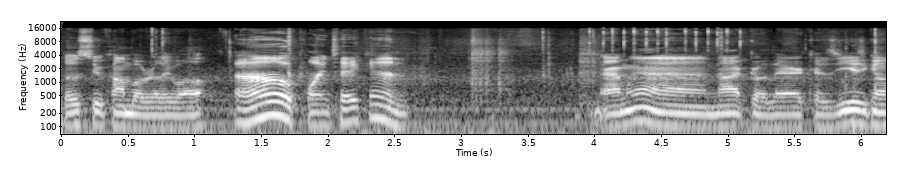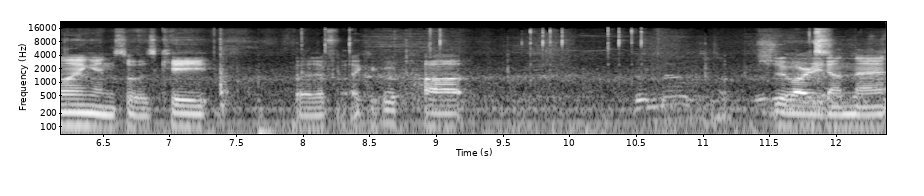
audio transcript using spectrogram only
those two combo really well. Oh, point taken. I'm gonna not go there because he's going and so is Kate. But if I could go top, should have already done that.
